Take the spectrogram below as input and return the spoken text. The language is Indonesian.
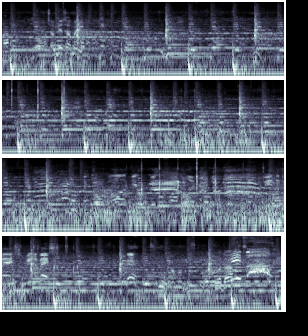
上面上面。Win the match, win the match. Okay. Let's go, come on, let's go. Let's go.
